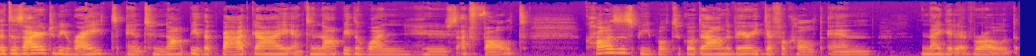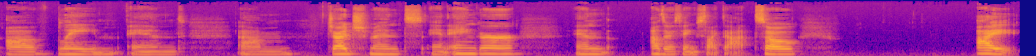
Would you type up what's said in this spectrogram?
the desire to be right and to not be the bad guy and to not be the one who's at fault causes people to go down a very difficult and negative road of blame and um, judgment and anger and other things like that. So I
